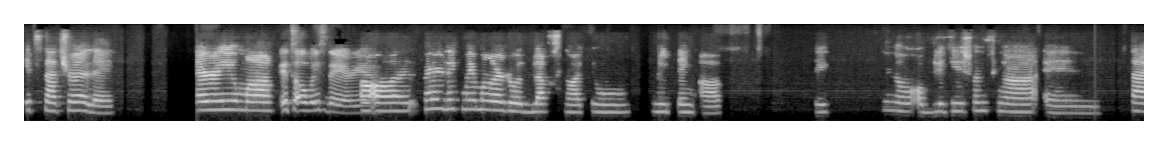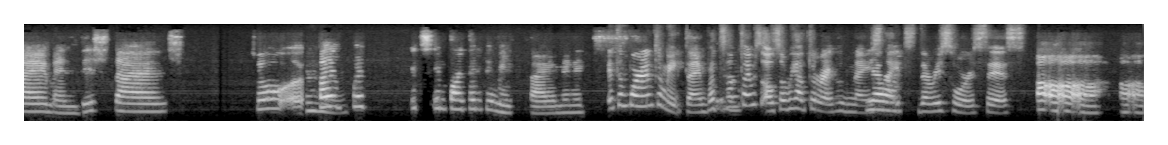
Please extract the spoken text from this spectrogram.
it's natural eh. Pero yung mga... It's always there, yeah. Oo. Pero like, may mga roadblocks nga yung meeting up. Like, you know, obligations nga and time and distance. So, uh, mm-hmm. but, but it's important to make time and it's it's important to make time but sometimes also we have to recognize yeah. that it's the resources. Oo oo oo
